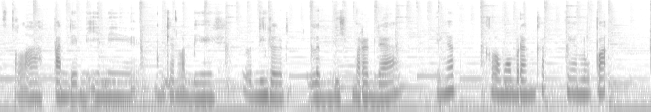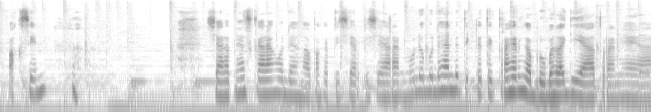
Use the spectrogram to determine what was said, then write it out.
Setelah pandemi ini mungkin lebih lebih lebih mereda. Ingat kalau mau berangkat jangan lupa vaksin syaratnya sekarang udah nggak pakai PCR PCRan mudah-mudahan detik-detik terakhir nggak berubah lagi ya aturannya ya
